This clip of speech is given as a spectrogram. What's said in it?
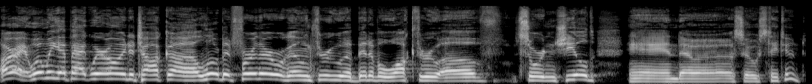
All right. When we get back, we're going to talk uh, a little bit further. We're going through a bit of a walkthrough of Sword and Shield, and uh, so stay tuned.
